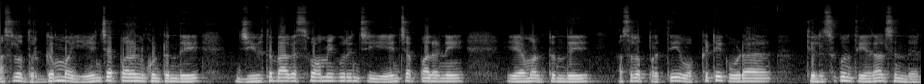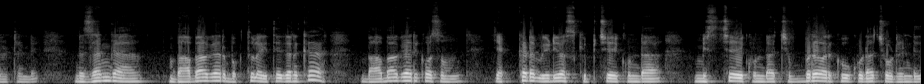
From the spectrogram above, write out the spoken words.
అసలు దుర్గమ్మ ఏం చెప్పాలనుకుంటుంది? జీవిత భాగస్వామి గురించి ఏం చెప్పాలని ఏమంటుంది? అసలు ప్రతి ఒక్కటి కూడా తెలుసుకుని తీరాల్సిందేనటండి. నిజంగా బాబాగారు భక్తులు అయితే గనక బాబాగారి కోసం ఎక్కడ వీడియో స్కిప్ చేయకుండా మిస్ చేయకుండా చివరి వరకు కూడా చూడండి.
